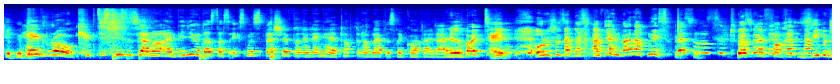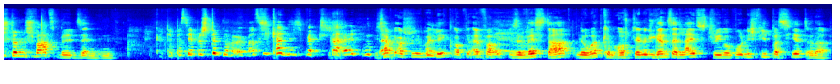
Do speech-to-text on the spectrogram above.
Hey Bro, gibt es dieses Jahr noch ein Video, das das Xmas Special von der Länge her toppt oder bleibt es Rekordhalter? Hey Leute. Ey, ohne Schüsse, lass, Habt ihr an Weihnachten nichts Besseres zu tun? lass einfach sieben Stunden Schwarzbild senden. Da passiert bestimmt noch irgendwas. Ich kann nicht wegschalten. Ich habe ja auch schon überlegt, ob wir einfach Silvester eine Webcam aufstellen und die ganze Zeit Livestreamen, obwohl nicht viel passiert oder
